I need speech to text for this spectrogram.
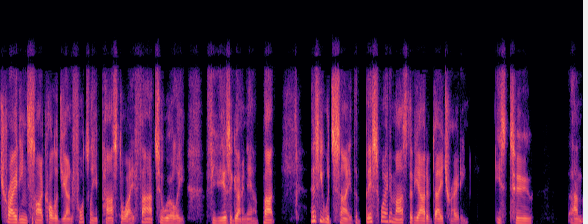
trading psychology. Unfortunately, he passed away far too early a few years ago now. But as he would say, the best way to master the art of day trading is to um,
